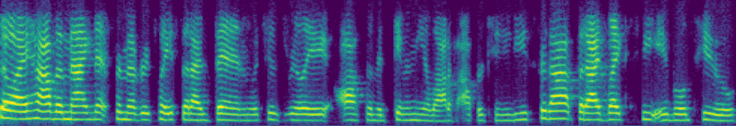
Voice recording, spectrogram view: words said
So I have a magnet from every place that I've been, which is really awesome. It's given me a lot of opportunities for that, but I'd like to be able to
